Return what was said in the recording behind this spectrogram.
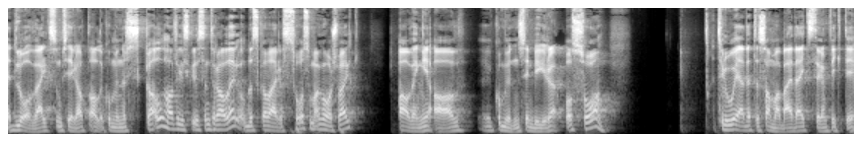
et lovverk som sier at alle kommuner skal ha frisklivssentraler, og det skal være så og så mange årsverk, avhengig av eh, kommunens innbyggere. Og så tror jeg dette samarbeidet er ekstremt viktig.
